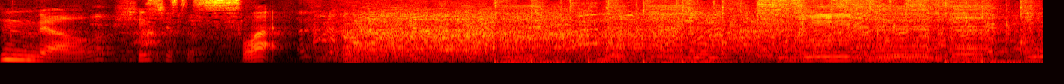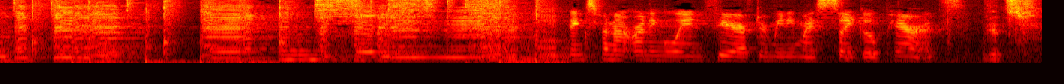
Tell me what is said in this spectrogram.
No, she's just a slut. Thanks for not running away in fear after meeting my psycho parents. It's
